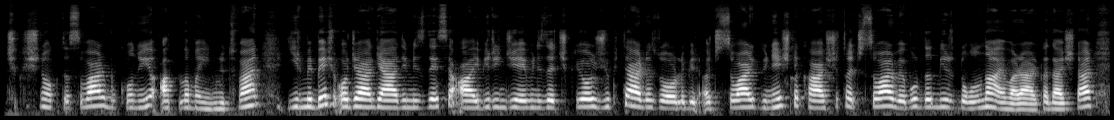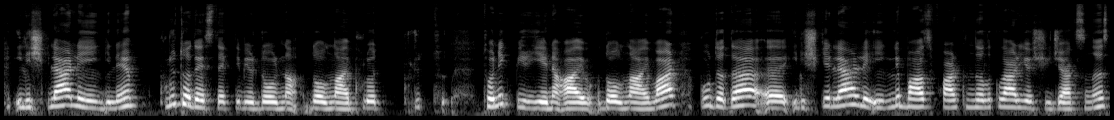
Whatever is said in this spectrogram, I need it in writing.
çıkış noktası var. Bu konuyu atlamayın lütfen. 25 Ocağı geldiğimizde ise Ay birinci evinize çıkıyor. Jüpiter'le zorlu bir açısı var. Güneş'le karşıt açısı var ve burada bir dolunay var arkadaşlar. İlişkilerle ilgili Pluto destekli bir dolunay. Pluto tonik bir yeni ay dolunay var. Burada da e, ilişkilerle ilgili bazı farkındalıklar yaşayacaksınız.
